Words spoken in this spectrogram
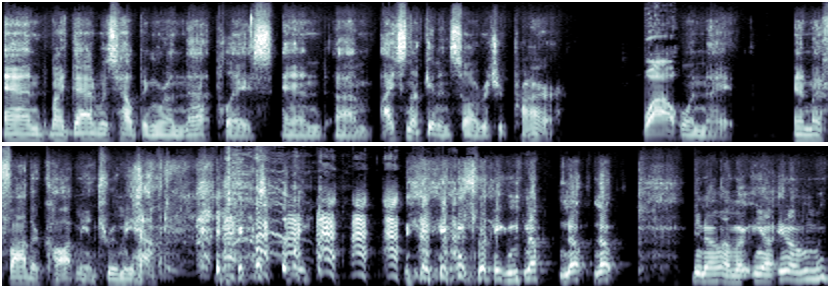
and my dad was helping run that place. And um, I snuck in and saw Richard Pryor. Wow! One night, and my father caught me and threw me out. he, was like, like, nope, nope, nope. You know, I'm a, you know, you know,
